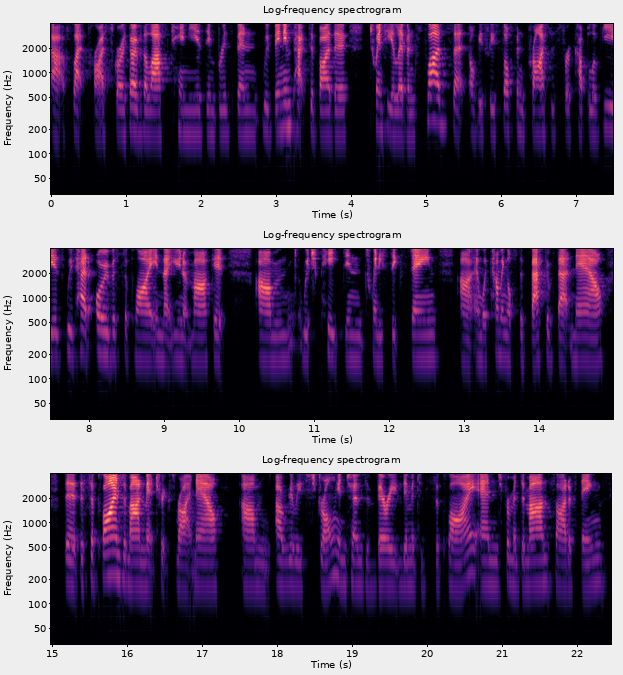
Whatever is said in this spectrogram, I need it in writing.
uh, flat price growth over the last 10 years in Brisbane. We've been impacted by the 2011 floods that obviously softened prices for a couple of years. We've had oversupply in that unit market um, which peaked in 2016, uh, and we're coming off the back of that now. The, the supply and demand metrics right now um, are really strong in terms of very limited supply. And from a demand side of things,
